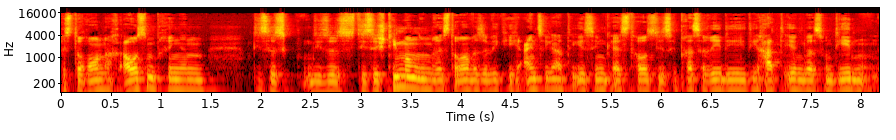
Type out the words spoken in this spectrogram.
Restaurant nach außen bringen, dieses, dieses, diese Stimmung im Restaurant, was ja wirklich einzigartig ist im Gasthaus, diese Brasserie, die, die hat irgendwas und jeden,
